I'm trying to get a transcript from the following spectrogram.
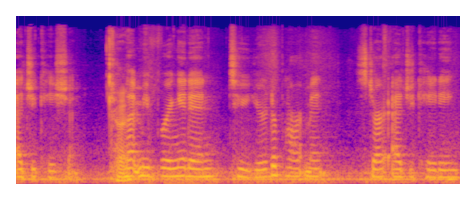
Education. Okay. Let me bring it in to your department. Start educating.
